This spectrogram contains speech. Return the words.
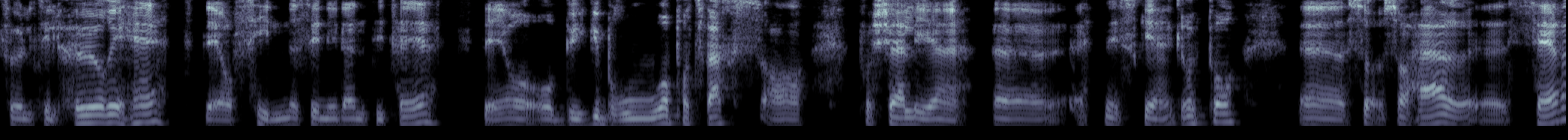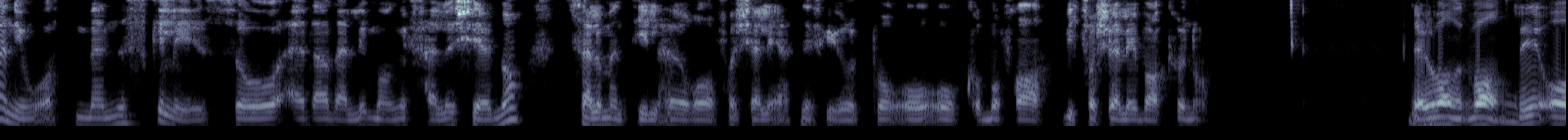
føle tilhørighet, det å finne sin identitet, det å, å bygge broer på tvers av forskjellige eh, etniske grupper. Eh, så, så, her eh, ser en jo at menneskelig så er det veldig mange felles skjebner, selv om en tilhører forskjellige etniske grupper og, og kommer fra vidt forskjellige bakgrunner. Det er jo vanlig å,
